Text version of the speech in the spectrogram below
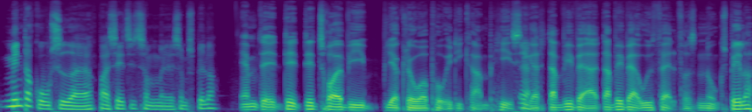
mindre gode sider er, Bajcetic som, øh, som spiller? Jamen, det, det, det tror jeg, vi bliver klogere på i de kampe, helt sikkert. Ja. Der, vil være, der vil være udfald for sådan nogle spiller,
